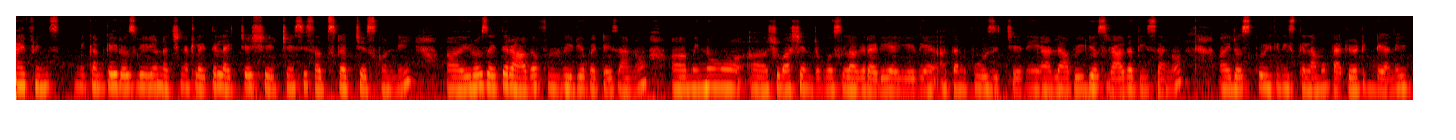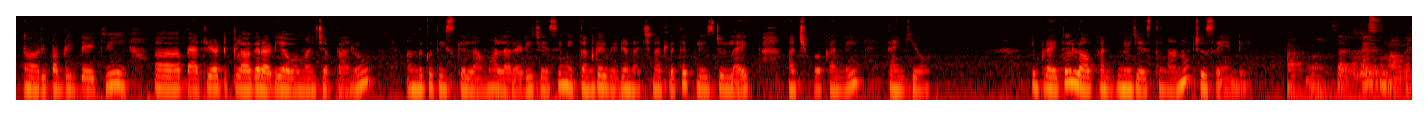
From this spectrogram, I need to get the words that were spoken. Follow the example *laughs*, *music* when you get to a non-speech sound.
Hi friends మీకు కనుక ఈరోజు వీడియో నచ్చినట్లయితే లైక్ చేసి షేర్ చేసి సబ్స్క్రైబ్ చేసుకోండి. ఈరోజు అయితే రాగా ఫుల్ వీడియో పెట్టేశాను. ఆ, మిన్ను సుభాష్ చంద్రబోస్ లాగా రెడీ అయ్యేది అతను పోజ్ ఇచ్చేది అలా వీడియోస్ రాగా తీశాను. ఈరోజు స్కూల్కి తీసుకెళ్ళాము ప్యాట్రియాటిక్ డే అని రిపబ్లిక్ డేకి ప్యాట్రియాటిక్ లాగా రెడీ అవ్వమని చెప్పారు. అందుకు తీసుకెళ్ళాము అలా రెడీ చేసి. మీకు కనుక ఈ వీడియో నచ్చినట్లయితే ప్లీజ్ డూ లైక్ మర్చిపోకండి. Thank you. ఇప్పుడైతే లాగ్ కంటిన్యూ చేస్తున్నాను. చూసేయండి. సరే తీసుకున్నాంలే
